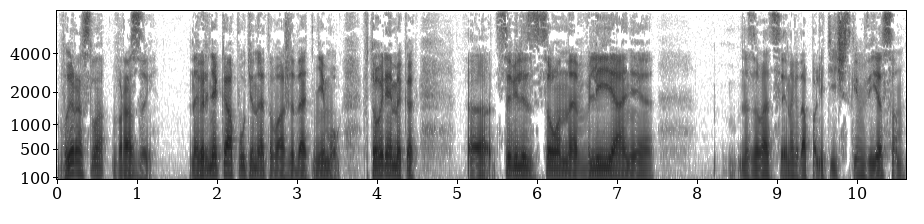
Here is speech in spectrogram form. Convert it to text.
выросла в разы. Наверняка Путин этого ожидать не мог. В то время как э, цивилизационное влияние, называется иногда политическим весом,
